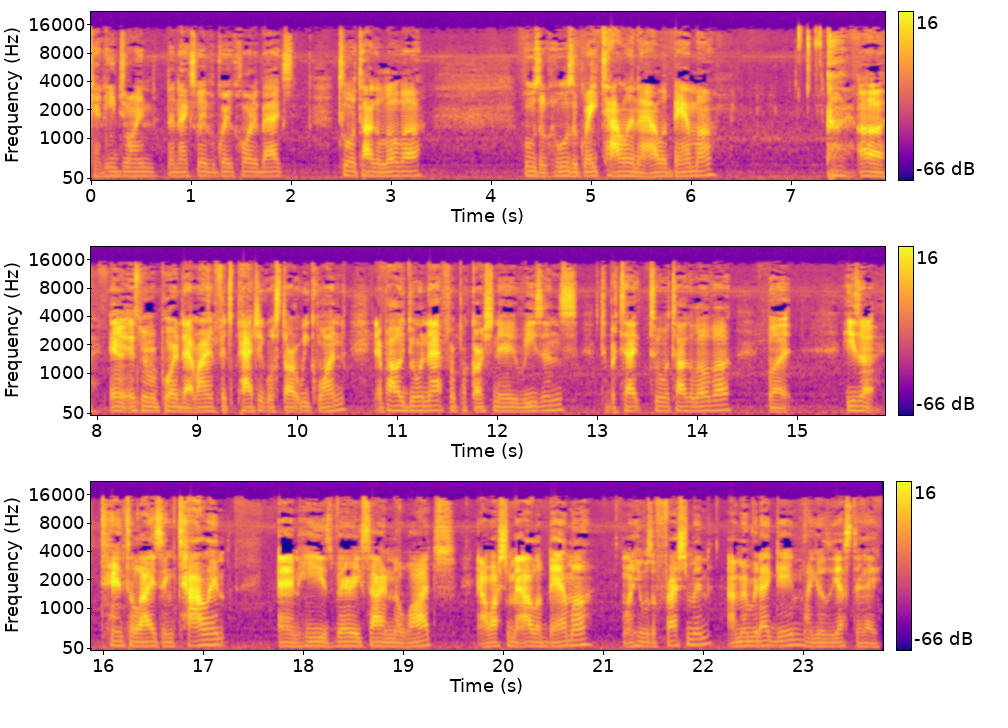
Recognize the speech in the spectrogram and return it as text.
Can he join the next wave of great quarterbacks? Tua Tagovailoa, who's a who's a great talent at Alabama. Uh, it, has been reported that Ryan Fitzpatrick will start Week One. They're probably doing that for precautionary reasons to protect Tua Tagovailoa, but he's a tantalizing talent, and he's very exciting to watch. I watched him at Alabama when he was a freshman. I remember that game like it was yesterday.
